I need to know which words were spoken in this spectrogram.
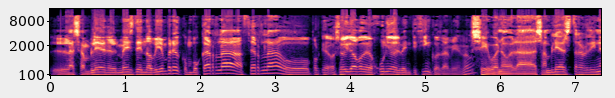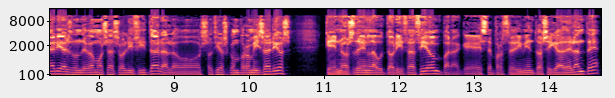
la asamblea en el mes de noviembre, convocarla, hacerla, o porque os he oído algo de junio del 25 también, ¿no? Sí, bueno, la asamblea extraordinaria es donde vamos a solicitar a los socios compromisarios que nos den la autorización para que este procedimiento siga adelante.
